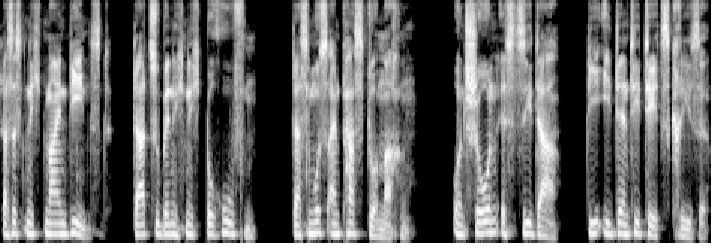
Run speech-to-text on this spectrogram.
Das ist nicht mein Dienst. Dazu bin ich nicht berufen. Das muss ein Pastor machen. Und schon ist sie da, die Identitätskrise.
